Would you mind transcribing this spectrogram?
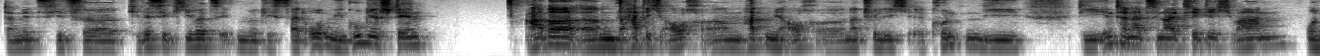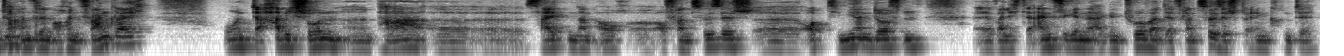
damit sie für gewisse Keywords eben möglichst weit oben in Google stehen. Aber ähm, da hatte ich auch, ähm, hatten wir auch äh, natürlich Kunden, die, die international tätig waren, unter mhm. anderem auch in Frankreich. Und da habe ich schon ein paar äh, Seiten dann auch auf Französisch äh, optimieren dürfen, äh, weil ich der Einzige in der Agentur war, der Französisch sprechen konnte.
